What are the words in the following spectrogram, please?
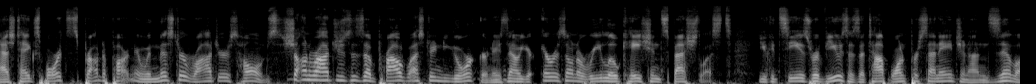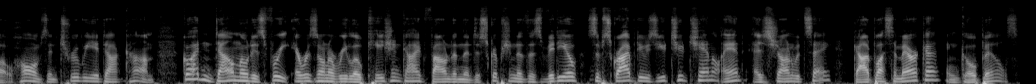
Hashtag Sports is proud to partner with Mr. Rogers Homes. Sean Rogers is a proud Western New Yorker and is now your Arizona relocation specialist. You can see his reviews as a top 1% agent on Zillow, Homes, and Trulia.com. Go ahead and download his free Arizona relocation guide found in the description of this video. Subscribe to his YouTube channel, and as Sean would say, God bless America and go Bills.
